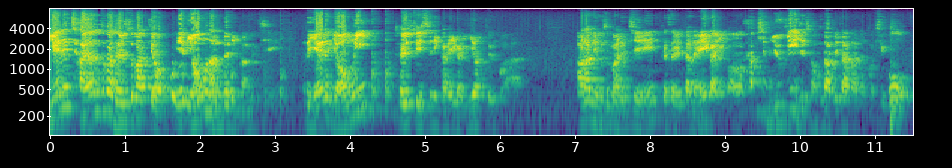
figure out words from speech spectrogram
얘는 자연수가 될 수밖에 없고 얘는 0은 안 되니까 그치 근데 얘는 0이 될 수 있으니까 A가 2였던 거야 알았니 무슨 말인지 그래서 일단 A가 이거 36이 이제 정답이다라는 것이고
